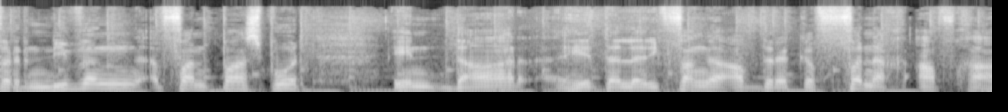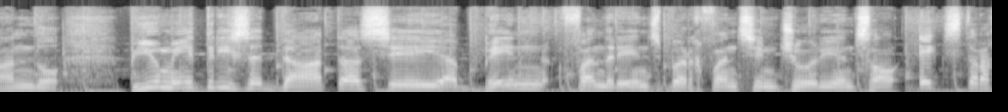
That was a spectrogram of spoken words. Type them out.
vernuwing van paspoort en daar het hulle die vingerafdrukke vinnig afgehandel. Biometriese data sê Ben van Rensburg van Centurion sal ekstra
